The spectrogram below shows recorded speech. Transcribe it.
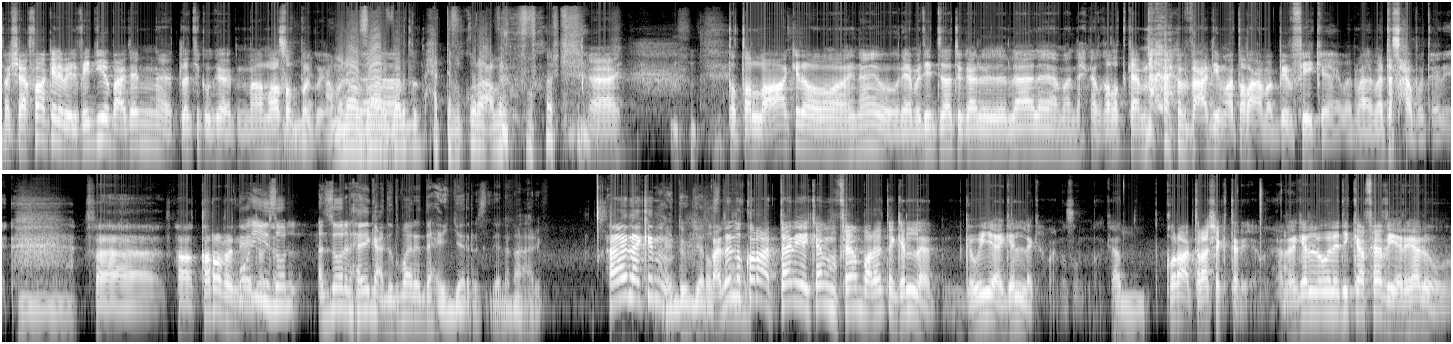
فشافوها كده بالفيديو بعدين أتلتيكو قال ما ما صدقوا يعني. عملوها فار برضه حتى في القرعه عملوا فار. آي. تطلعات كده هنا وريال مدريد ذاته قالوا لا لا يا مان إحنا الغلط كان بعد ما طلع من بنفيكا يا مان، ما, ما تسحبوا تاني. ف... فقرروا إنه اي. زول الزول اللي حيقعد يتبايرن ده حيجرس ده أنا عارف اي لكن حيدوق جرس بعدين طوال. القرعة الثانية كان فيها مباريات أقل قوية أقل كمان أظن. كانت قرعة trash أكثر يعني على الاقل الأولى دي كان فيها فياريال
